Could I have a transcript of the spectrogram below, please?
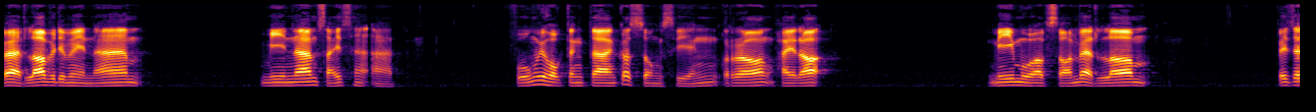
แวดล้อมไปด้วยแม่น้ำ มีน้ำใสสะอาด ฝูงวิหกต่างๆ ก็ส่งเสียงร้องไพเราะ มีหมู่อับสรแวดล้อม เป็นส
